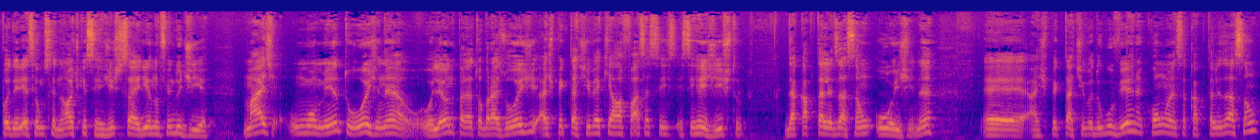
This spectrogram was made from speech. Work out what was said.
poderia ser um sinal de que esse registro sairia no fim do dia. Mas o momento hoje, né, olhando para a Eletrobras hoje, a expectativa é que ela faça esse, esse registro da capitalização hoje. Né? É, a expectativa do governo é com essa capitalização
